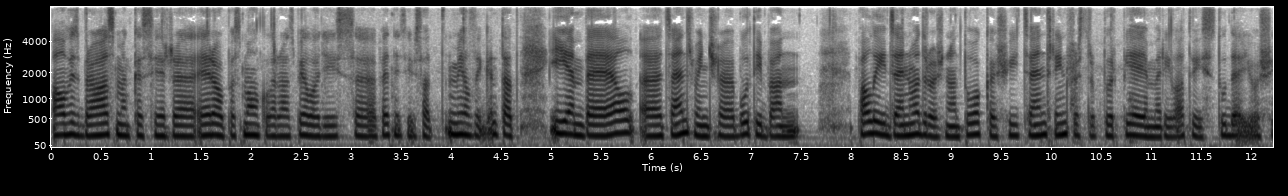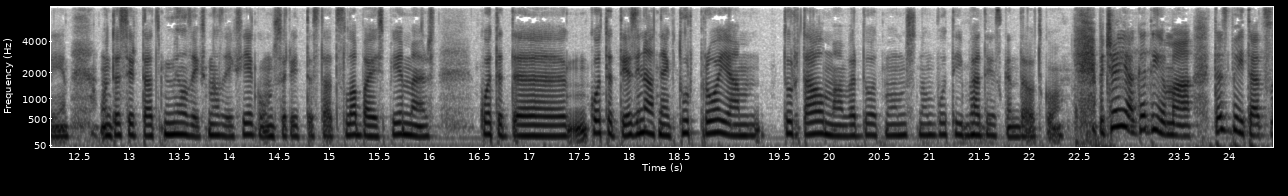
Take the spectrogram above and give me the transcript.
Alvis Brāzma, kas ir uh, Eiropas molekulārās bioloģijas uh, pētniecības tāds IMBL uh, centrs. Viņš uh, būtībā palīdzēja nodrošināt to, ka šī centra infrastruktūra pieejama arī Latvijas studējošajiem. Un tas ir tāds milzīgs, milzīgs iegūms, arī tas tāds labais piemērs, ko tad, uh, ko tad tie zinātnieki tur projām tur tālumā var dot mums nu, būtībā diezgan daudz ko. Bet šajā gadījumā tas bija tāds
